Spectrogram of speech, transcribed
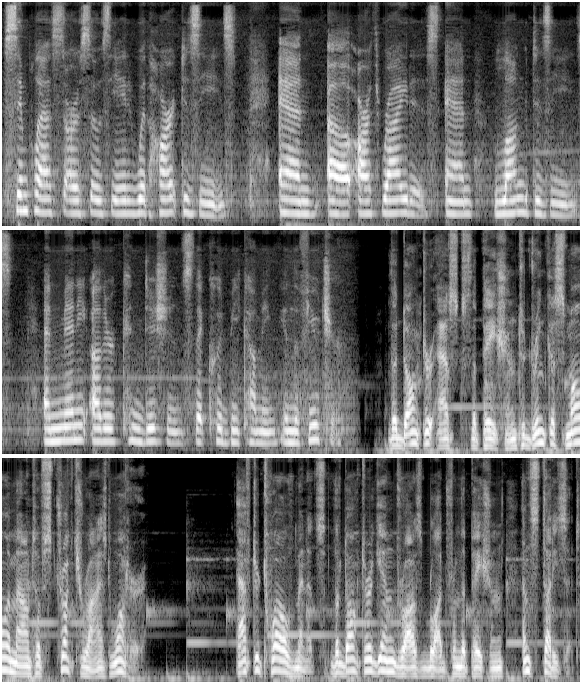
Symplasts are associated with heart disease and uh, arthritis and lung disease and many other conditions that could be coming in the future. The doctor asks the patient to drink a small amount of structurized water. After 12 minutes, the doctor again draws blood from the patient and studies it.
